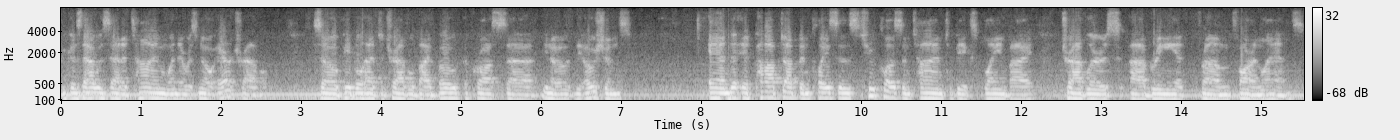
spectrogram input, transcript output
because that was at a time when there was no air travel. So people had to travel by boat across, uh, you know, the oceans, and it popped up in places too close in time to be explained by travelers uh, bringing it from foreign lands.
